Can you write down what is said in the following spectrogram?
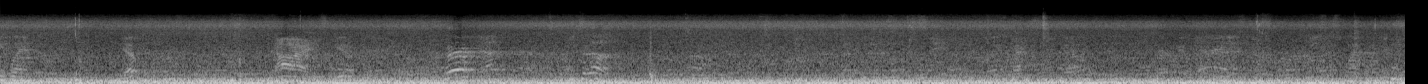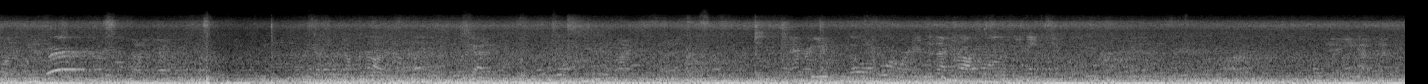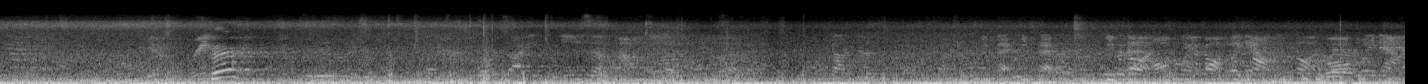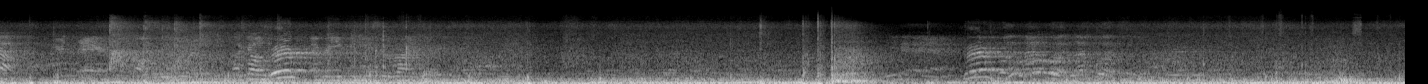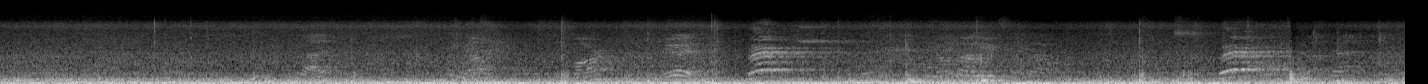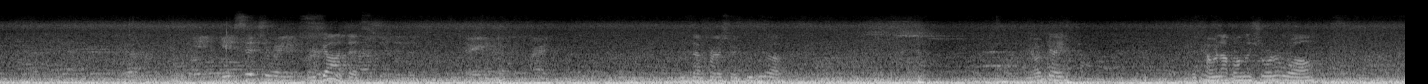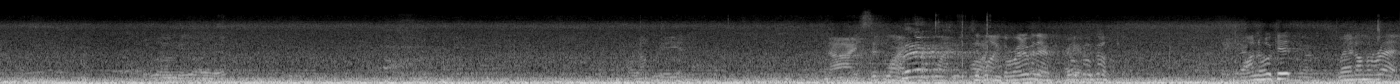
game plan. pressure, keep it up. You're okay. You're coming up on the shorter wall. Nice, zip line, zip line, zip line. Go right over there. Go, go, go. Unhook it, land on the red.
